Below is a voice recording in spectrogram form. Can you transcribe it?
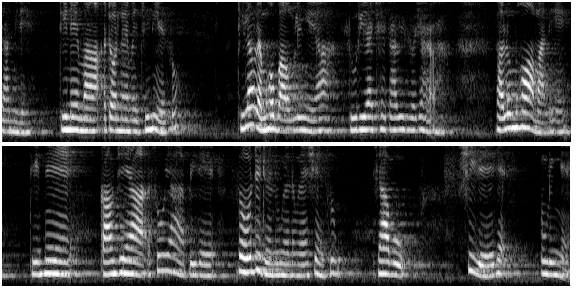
ကြားမိတယ်ဒီနေ့မှအတော်နာမည်ကြီးနေရဲ့ဆိုဒီလောက်လည်းမဟုတ်ပါဘူးလင်းငယ်ဟာလူတွေကချဲကားပြီးပြောကြတာပါဘာလို့မဟုတ်ရမှာလဲ ဒီနှစ်ကောင်းချင်းကအစိုးရကပေးတဲ့စိုးတီတွင်လူငယ်လူငယ်ရှင်စုရဖို့ရှိတယ်တဲ့ဦးလင်းငယ်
